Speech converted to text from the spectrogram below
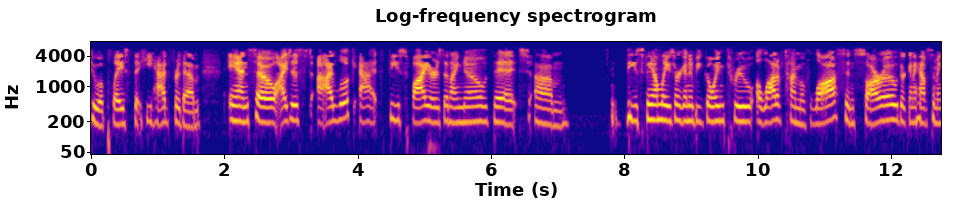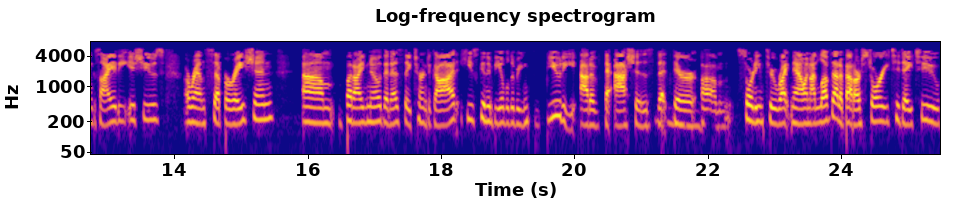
to a place that he had for them. And so I just, I look at these fires and I know that, um, these families are going to be going through a lot of time of loss and sorrow. They're going to have some anxiety issues around separation. Um, but I know that as they turn to God, He's going to be able to bring beauty out of the ashes that they're um, sorting through right now. And I love that about our story today too.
